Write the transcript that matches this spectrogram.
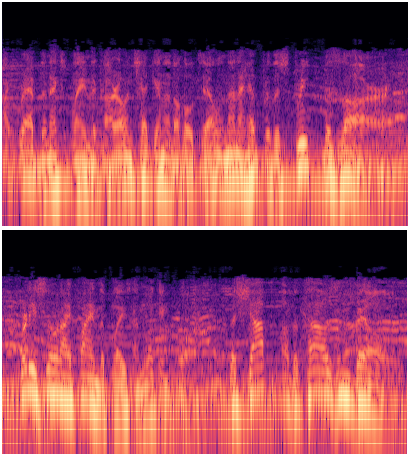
I grab the next plane to Cairo and check in at a hotel, and then I head for the street bazaar. Pretty soon I find the place I'm looking for. The Shop of a Thousand Bells.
